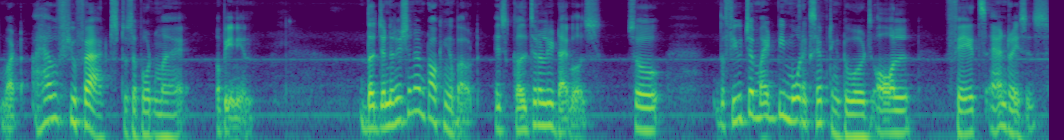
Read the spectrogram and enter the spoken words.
but I have a few facts to support my opinion. The generation I'm talking about is culturally diverse, so the future might be more accepting towards all faiths and races.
